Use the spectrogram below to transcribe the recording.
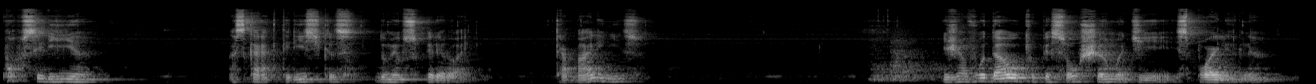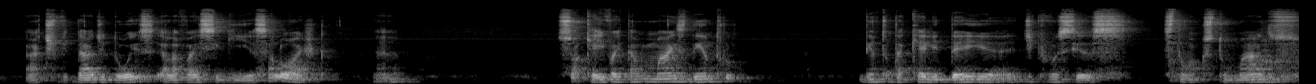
Qual seria as características do meu super-herói. Trabalhe nisso. E já vou dar o que o pessoal chama de spoiler, né? A atividade 2, ela vai seguir essa lógica, né? Só que aí vai estar mais dentro dentro daquela ideia de que vocês estão acostumados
